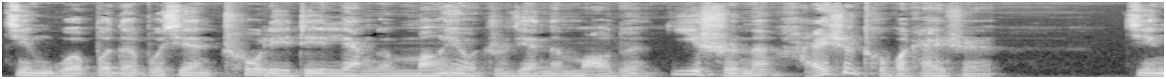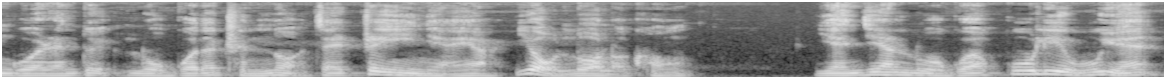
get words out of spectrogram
晋国不得不先处理这两个盟友之间的矛盾，一时呢还是脱不开身。晋国人对鲁国的承诺，在这一年呀又落了空。眼见鲁国孤立无援。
